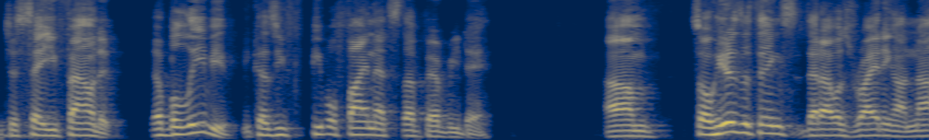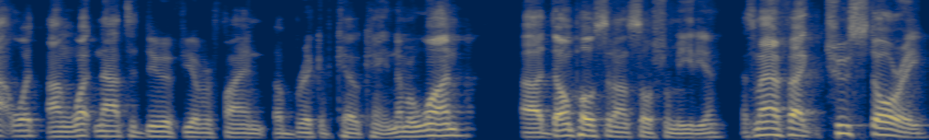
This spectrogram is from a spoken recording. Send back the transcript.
just say you found it. They'll believe you because you, people find that stuff every day. Um, so here's the things that I was writing on not what on what not to do if you ever find a brick of cocaine. Number one, uh, don't post it on social media. As a matter of fact, true story.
